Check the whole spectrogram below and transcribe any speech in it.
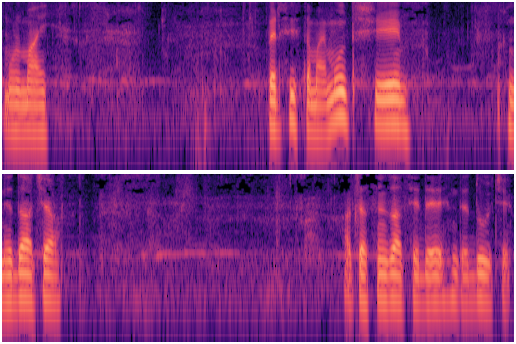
mult mai persistă mai mult și ne dă acea acea senzație de, de dulce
